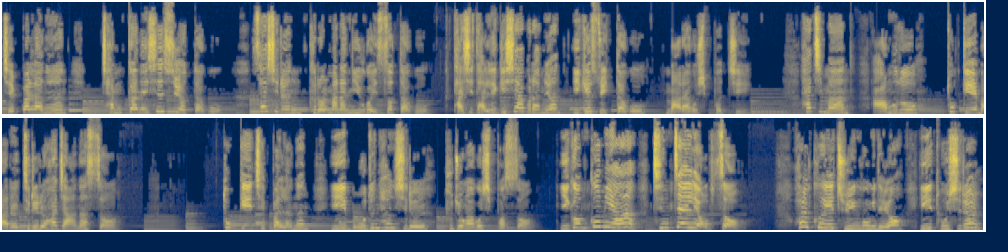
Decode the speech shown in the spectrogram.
제빨라는 잠깐의 실수였다고, 사실은 그럴 만한 이유가 있었다고, 다시 달리기 시합을 하면 이길 수 있다고 말하고 싶었지. 하지만 아무도 토끼의 말을 들으려 하지 않았어. 토끼 제빨라는 이 모든 현실을 부정하고 싶었어. 이건 꿈이야. 진짜일 리 없어. 헐크의 주인공이 되어 이 도시를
